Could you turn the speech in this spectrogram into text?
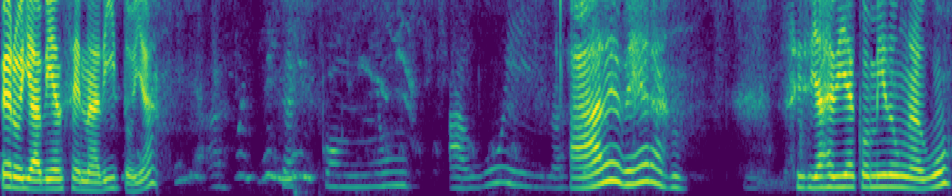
Pero ya bien cenadito ya. Se comió un la- Ah, de veras. Sí, ya se había comido un agú.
